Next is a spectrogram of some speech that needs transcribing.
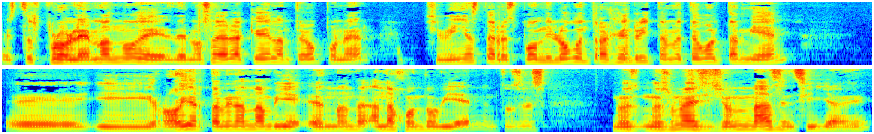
estos problemas, ¿no? De, no saber a qué delantero poner. Si Viñas te responde y luego entra Henry y te mete gol también eh, y Roger también anda, anda, jugando bien, entonces no es, no es, una decisión nada sencilla. ¿eh?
